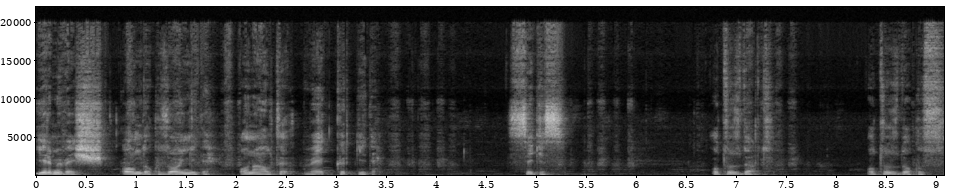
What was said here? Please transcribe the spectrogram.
Yirmi beş, on dokuz, on yedi, on altı ve kırk yedi. Sekiz, otuz dört, otuz dokuz,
